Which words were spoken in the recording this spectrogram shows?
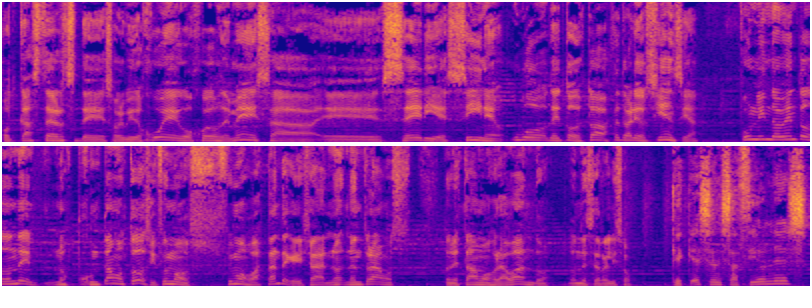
podcasters de sobre videojuegos, juegos de mesa, eh, series, cine, hubo de todo, estaba bastante variado, ciencia. Fue un lindo evento donde nos juntamos todos y fuimos, fuimos bastante, que ya no, no entrábamos donde estábamos grabando, donde se realizó. ¿Que qué sensaciones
